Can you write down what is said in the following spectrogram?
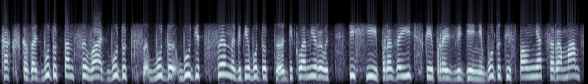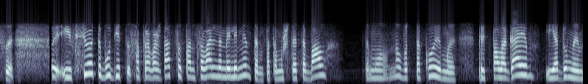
как сказать, будут танцевать, будут, буд, будет сцена, где будут э, декламировать стихи, прозаические произведения, будут исполняться романсы. И все это будет сопровождаться танцевальным элементом, потому что это бал. Поэтому, ну, вот такое мы предполагаем. И я думаю,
